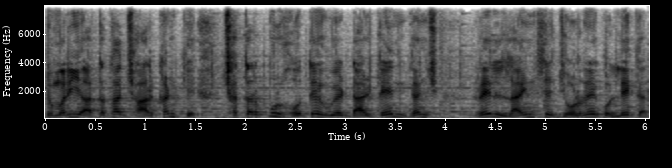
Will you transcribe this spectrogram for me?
डुमरिया तथा झारखंड के छतरपुर होते हुए डाल्टेनगंज रेल लाइन से जोड़ने को लेकर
